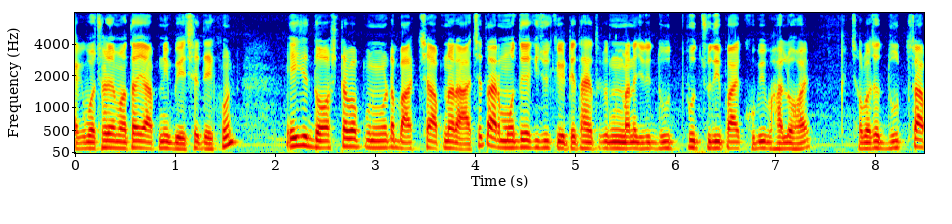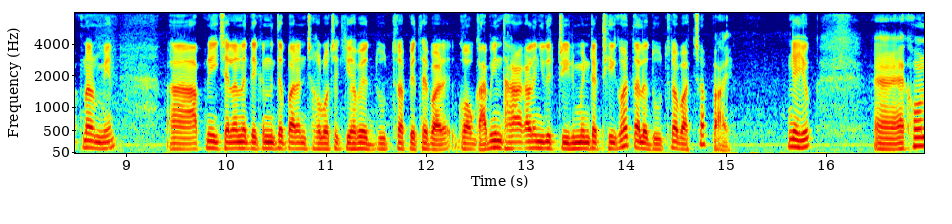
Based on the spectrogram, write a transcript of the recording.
এক বছরের মাথায় আপনি বেছে দেখুন। এই যে দশটা বা পনেরোটা বাচ্চা আপনার আছে, তার মধ্যে কিছু কেটে থাকে মানে যদি দুধ ফুধ যদি পায়, খুবই ভালো হয়। ছাগল বাচ্চার দুধটা আপনার মেন আপনি এই চ্যানেলে দেখে নিতে পারেন ছাগল বাচ্চা কীভাবে দুধটা পেতে পারে। গাভীন থাকাকালীন যদি ট্রিটমেন্টটা ঠিক হয়, তাহলে দুধটা বাচ্চা পায়। যাই হোক এখন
